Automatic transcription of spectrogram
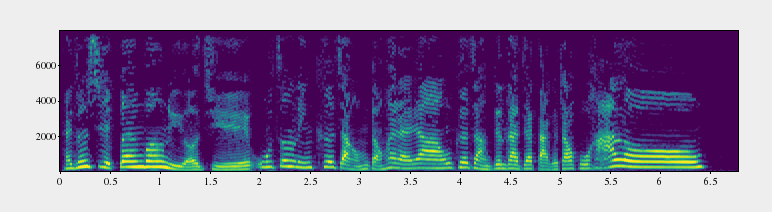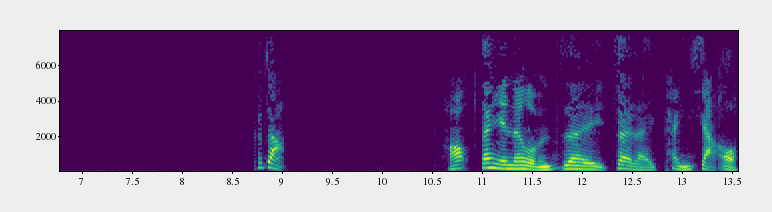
台中市观光旅游局吴宗林科长，我们赶快来让吴科长跟大家打个招呼，哈喽。科长。好，当然呢，我们再再来看一下哦。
